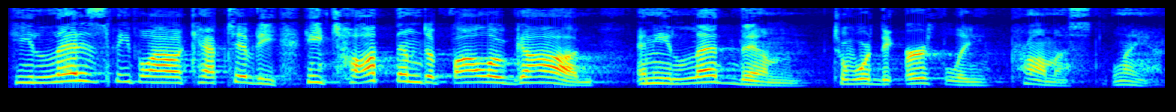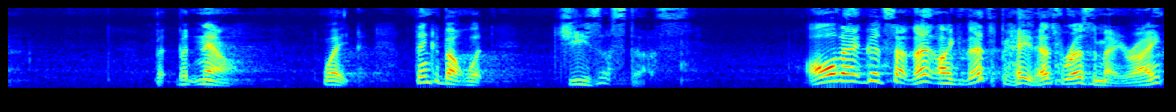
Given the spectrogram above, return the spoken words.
He led his people out of captivity. He taught them to follow God, and he led them toward the earthly promised land. But, but now, wait, think about what Jesus does. All that good stuff, that, like that's hey, that's resume, right?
